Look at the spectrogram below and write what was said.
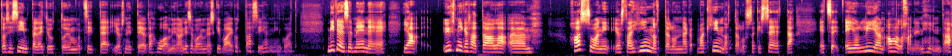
tosi simppeleitä juttuja, mutta sitten jos niitä ei ota huomioon, niin se voi myöskin vaikuttaa siihen, niin kuin, että miten se menee. Ja yksi, mikä saattaa olla äm, hassua, niin jostain hinnoittelun, näkö, vaikka hinnoittelussakin se, että, että se ei ole liian alhainen hinta,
